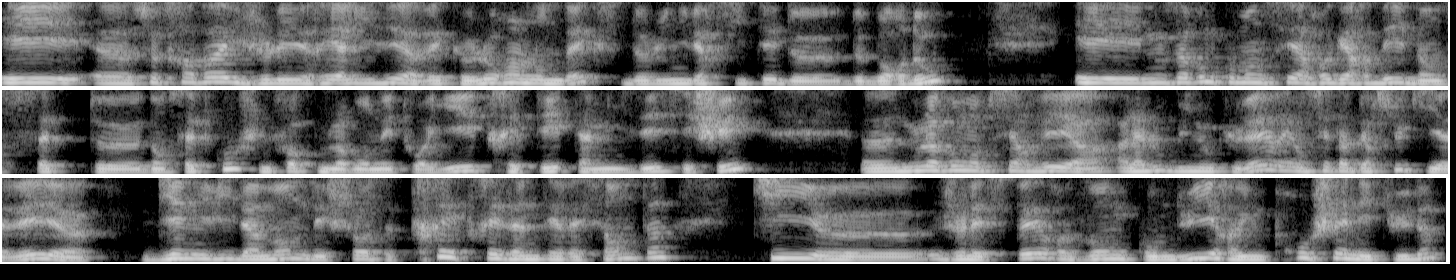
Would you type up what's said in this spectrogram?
Et ce travail, je l'ai réalisé avec Laurent Londex de l'université de Bordeaux. Et nous avons commencé à regarder dans cette, euh, couche, une fois que nous l'avons nettoyée, traitée, tamisée, séchée, euh, nous l'avons observé à, la loupe binoculaire et on s'est aperçu qu'il y avait euh, bien évidemment des choses très très intéressantes qui, je l'espère, vont conduire à une prochaine étude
